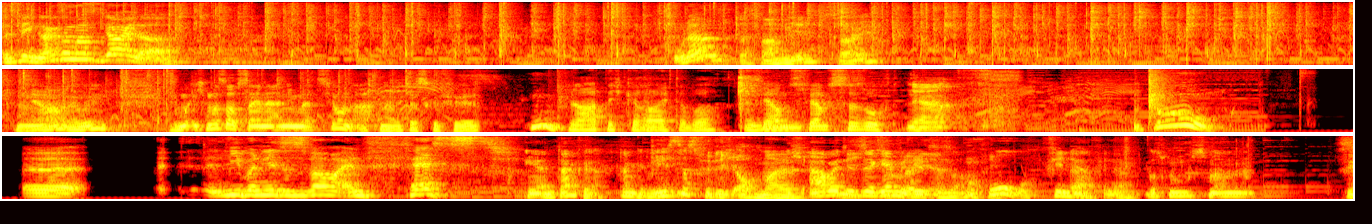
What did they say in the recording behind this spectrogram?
Deswegen langsamer ist geiler. Oder? Das war mir, sorry. Ja, irgendwie. Ich, mu- ich muss auf seine Animation achten, habe ich das Gefühl. Ja, hat nicht gereicht, aber wir haben es wir haben's versucht. Ja. Boom! Äh, lieber Nils, es war mal ein Fest. Ja, danke, danke. Wie ist das für dich auch mal? Ich arbeite sehr gerne mit dir zusammen. Oh, vielen Dank, vielen Dank. Muss, muss man. Wie,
